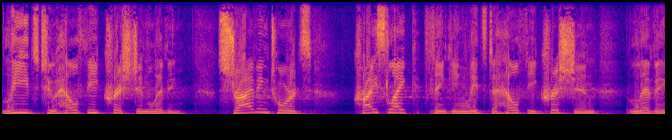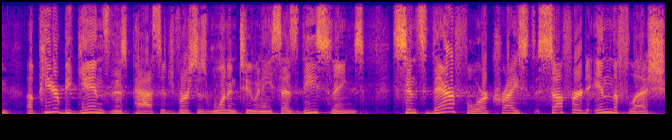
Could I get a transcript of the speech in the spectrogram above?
leads to healthy Christian living. Striving towards Christ like thinking leads to healthy Christian living. Uh, Peter begins this passage, verses 1 and 2, and he says these things Since therefore Christ suffered in the flesh,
